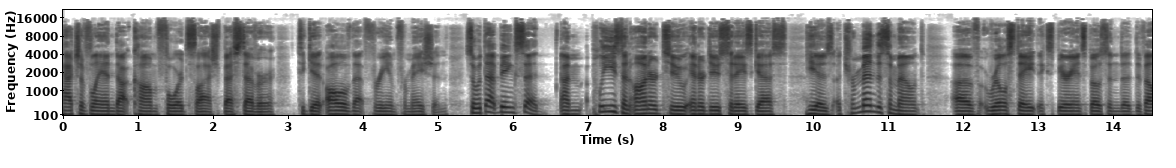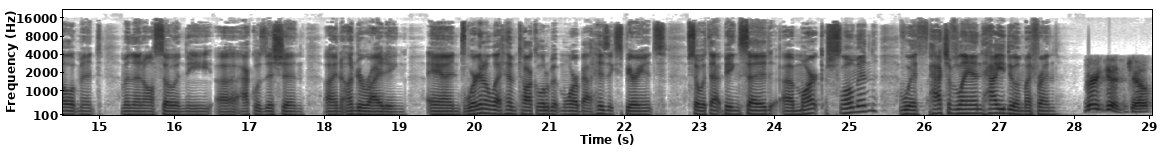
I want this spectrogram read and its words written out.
patchofland.com forward slash best ever to get all of that free information. So, with that being said, I'm pleased and honored to introduce today's guest. He has a tremendous amount of real estate experience, both in the development and then also in the uh, acquisition and underwriting. And we're going to let him talk a little bit more about his experience. So, with that being said, uh, Mark Schloman with Patch of Land, how you doing, my friend? Very good, Joe.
